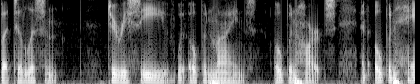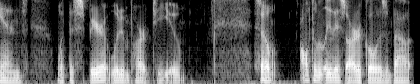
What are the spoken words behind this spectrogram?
but to listen to receive with open minds, open hearts, and open hands what the Spirit would impart to you. So ultimately, this article is about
